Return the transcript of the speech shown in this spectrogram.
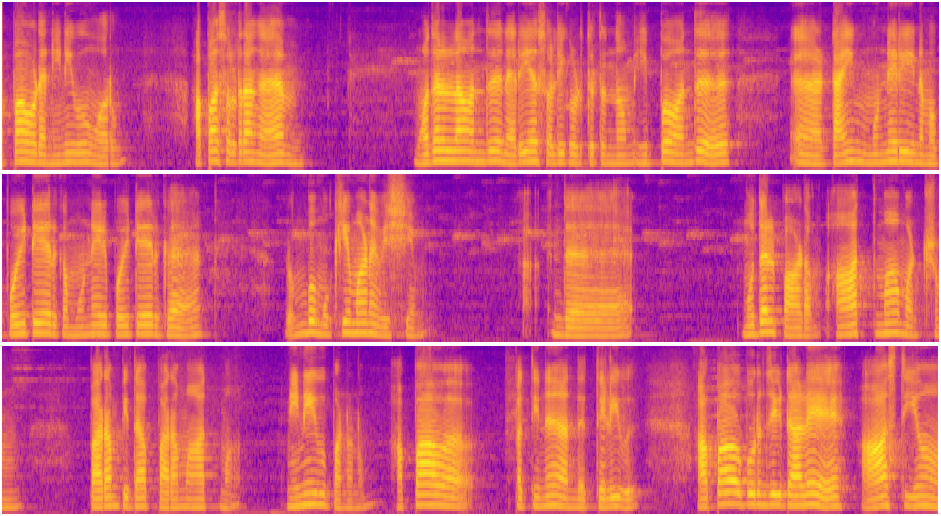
அப்பாவோட நினைவும் வரும். அப்பா சொல்கிறாங்க முதல்லாம் வந்து நிறைய சொல்லி கொடுத்துட்டு இருந்தோம் இப்போ வந்து டைம் முன்னேறி நம்ம போயிட்டே இருக்க முன்னேறி போயிட்டே இருக்க ரொம்ப முக்கியமான விஷயம். இந்த முதல் பாடம் ஆத்மா மற்றும் பரம்பிதா பரமாத்மா நினைவு பண்ணணும். அப்பாவை பற்றின அந்த தெளிவு. அப்பாவை புரிஞ்சுக்கிட்டாலே ஆஸ்தியும்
